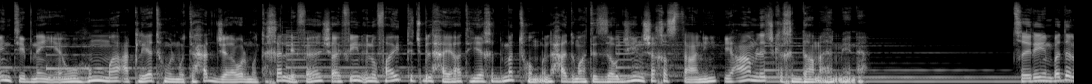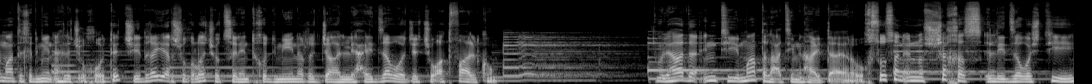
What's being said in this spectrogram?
أنت بنية وهم عقليتهم المتحجرة والمتخلفة شايفين إنه فايدتك بالحياة هي خدمتهم لحد ما تتزوجين شخص ثاني يعاملك كخدامه همينه تصيرين بدل ما تخدمين أهلك وأخوتك يتغير شغلك وتصيرين تخدمين الرجال اللي حيتزوجك وأطفالكم. ولهذا أنت ما طلعتي من هاي الدائرة وخصوصا أنه الشخص اللي تزوجتيه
